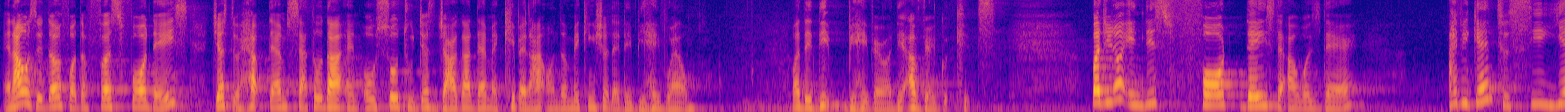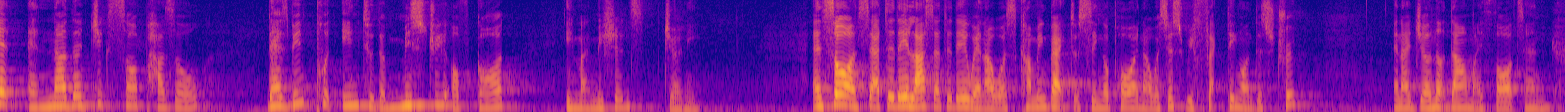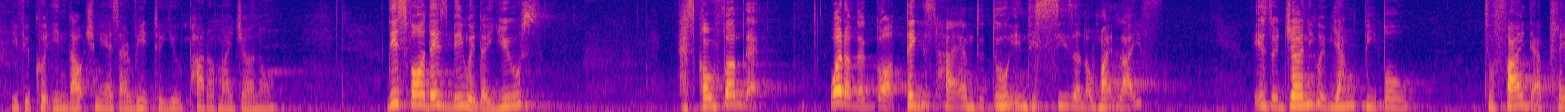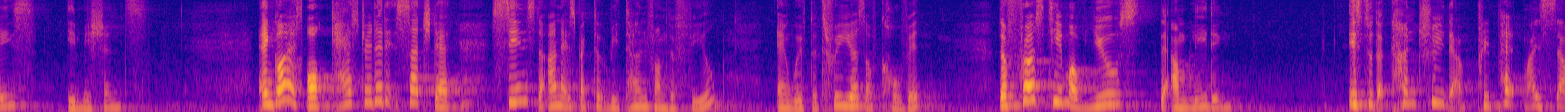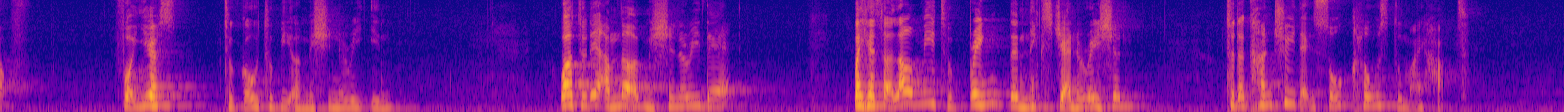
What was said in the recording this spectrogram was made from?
And I was with them for the first four days just to help them settle down and also to just jaga them and keep an eye on them, making sure that they behave well. Well, they did behave very well. They are very good kids. But you know, in these four days that I was there, I began to see yet another jigsaw puzzle that has been put into the mystery of God in my missions journey. And so on Saturday, last Saturday, when I was coming back to Singapore and I was just reflecting on this trip, and I journaled down my thoughts, and if you could indulge me as I read to you part of my journal. These four days being with the youth has confirmed that one of the God things I am to do in this season of my life is to journey with young people to find their place in missions. And God has orchestrated it such that since the unexpected return from the field and with the three years of COVID, the first team of youths that I'm leading is to the country that I've prepared myself for years to go to be a missionary in. Well, today I'm not a missionary there, but He has allowed me to bring the next generation to the country that is so close to my heart.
